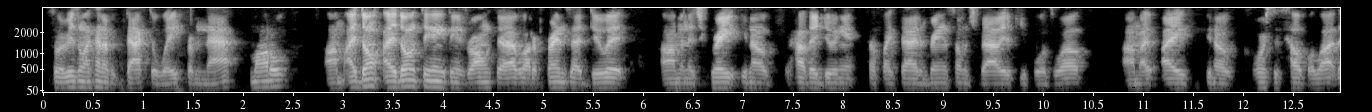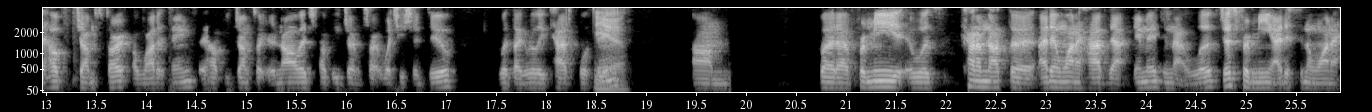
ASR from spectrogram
So the reason why I kind of backed away from that model. Um, I don't I don't think anything is wrong with it. I have a lot of friends that do it, um, and it's great, you know, how they're doing it, stuff like that, and bringing so much value to people as well. Um, I, I, you know, courses help a lot. They help jumpstart a lot of things. They help you jumpstart your knowledge, help you jumpstart what you should do with like really tactical things. Yeah. Um, but uh, for me, it was kind of not the. I didn't want to have that image and that look. Just for me, I just didn't want to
